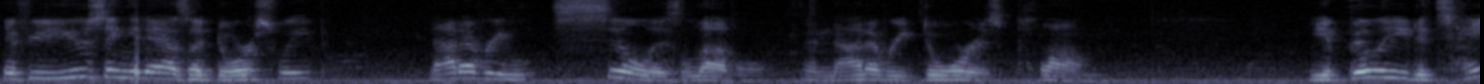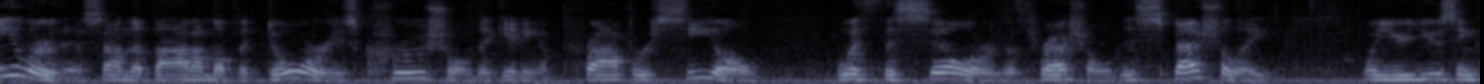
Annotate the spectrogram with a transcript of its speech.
If you're using it as a door sweep, not every sill is level, and not every door is plumb. The ability to tailor this on the bottom of a door is crucial to getting a proper seal with the sill or the threshold, especially when you're using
